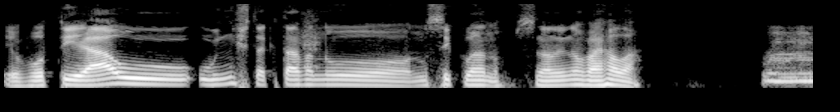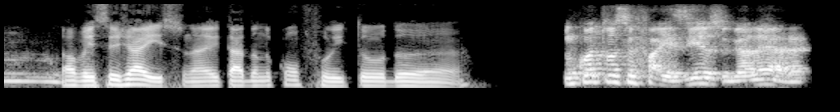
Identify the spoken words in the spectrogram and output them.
Eu vou tirar o, o Insta que tava no, no Ciclano, senão ele não vai rolar. Hum. Talvez seja isso, né? Ele tá dando conflito do. Enquanto você faz isso, galera,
